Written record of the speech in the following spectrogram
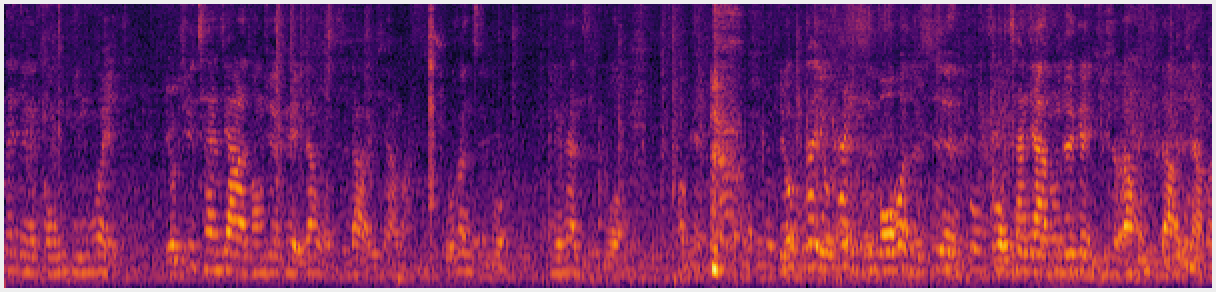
那天的公听会。有去参加的同学可以让我知道一下吗？我看直播，有看直播，OK。有那有看直播或者是有参加的同学可以举手让我知道一下吗？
